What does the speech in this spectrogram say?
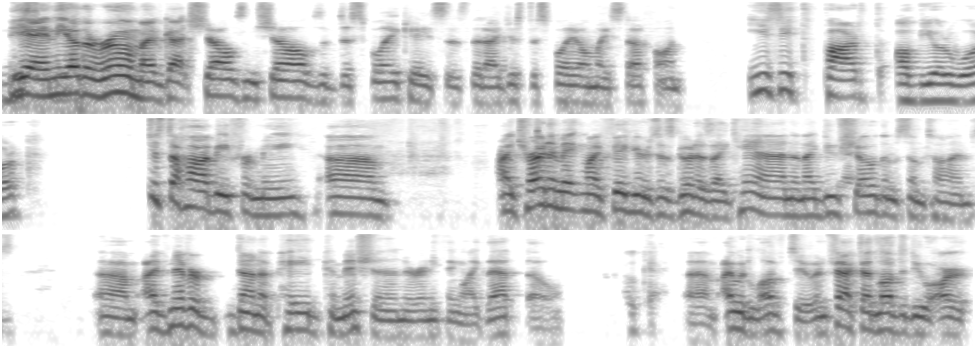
this- yeah, in the other room, I've got shelves and shelves of display cases that I just display all my stuff on. Is it part of your work? Just a hobby for me. Um, I try to make my figures as good as I can, and I do show them sometimes. Um, I've never done a paid commission or anything like that, though. Okay. Um, I would love to. In fact, I'd love to do art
